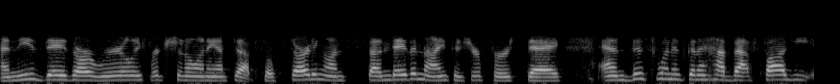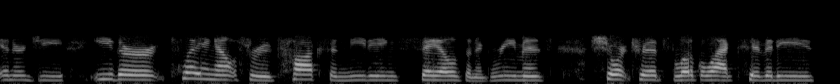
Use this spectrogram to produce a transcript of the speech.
And these days are really frictional and amped up. So, starting on Sunday the 9th is your first day, and this one is going to have that foggy energy either playing out through talks and meetings, sales and agreements, short trips, local activities,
